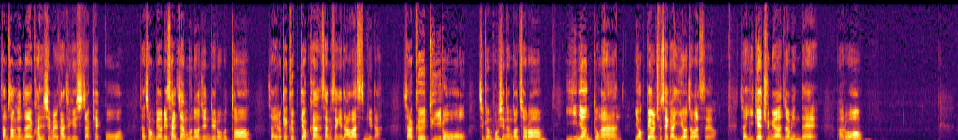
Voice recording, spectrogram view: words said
삼성전자에 관심을 가지기 시작했고, 자, 정배열이 살짝 무너진 뒤로부터 자, 이렇게 급격한 상승이 나왔습니다. 자, 그 뒤로 지금 보시는 것처럼 2년 동안 역배열 추세가 이어져 왔어요. 자, 이게 중요한 점인데 바로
